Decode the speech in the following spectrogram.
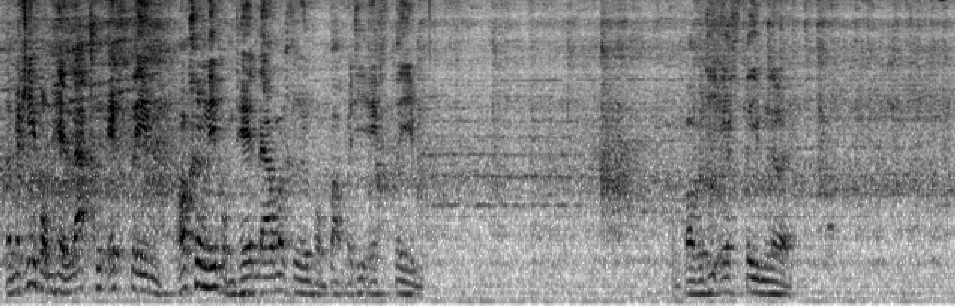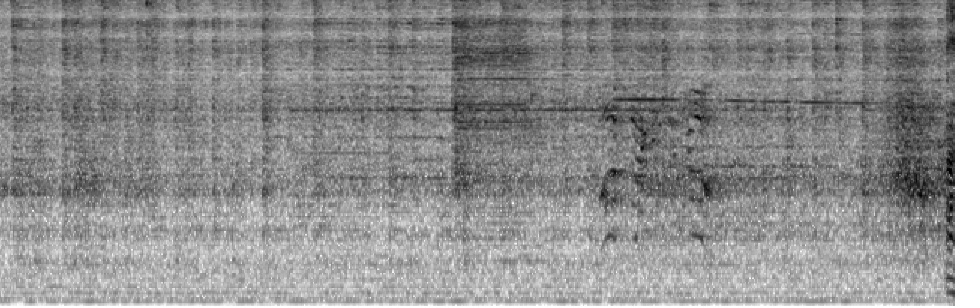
แต่เมื่อกี้ผมเห็นแล้วคือ Extreme เพราะเครื่องนี้ผมเทสแล้วเมื่อคืนผมปรับไปที่ Extreme ผมปรับไปที่ Extreme เลยอะ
